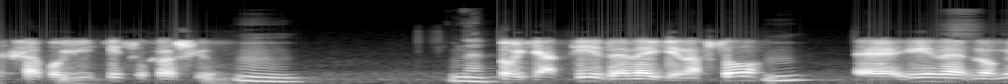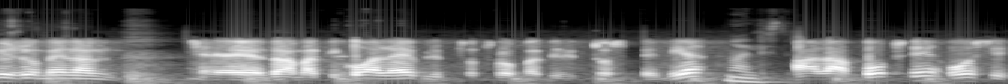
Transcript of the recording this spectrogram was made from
εξαγωγική του κρασιού. Ναι. Το γιατί δεν έγινε αυτό ε, είναι νομίζω με έναν ε, δραματικό αλλά εύληπτο τρόπο αντιληπτό στην ταινία. Αλλά απόψε όσοι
